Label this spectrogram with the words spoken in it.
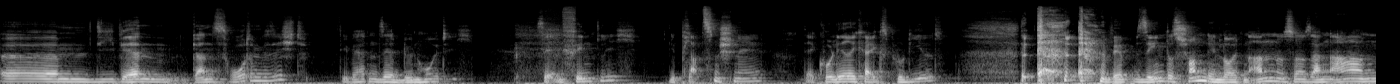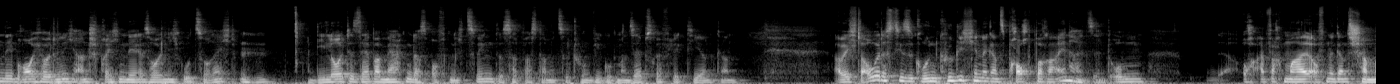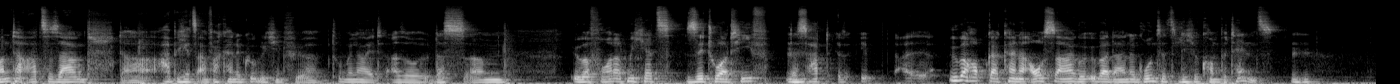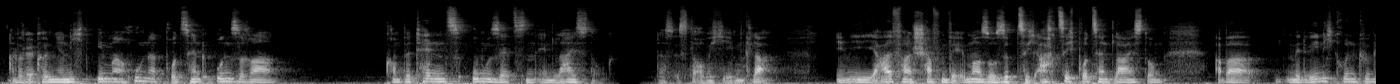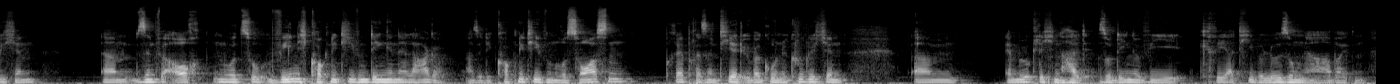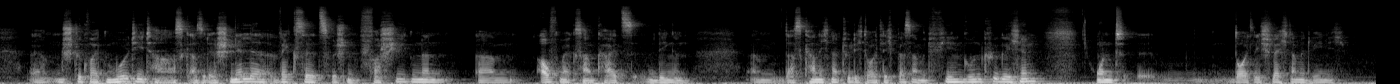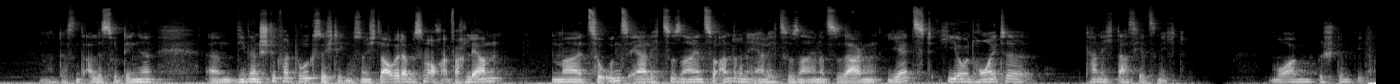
Ähm, die werden ganz rot im Gesicht. Die werden sehr dünnhäutig, sehr empfindlich, die platzen schnell, der Choleriker explodiert. Wir sehen das schon den Leuten an und sagen, ah, den brauche ich heute nicht ansprechen, der ist heute nicht gut zurecht. Mhm. Die Leute selber merken das oft nicht zwingend. Das hat was damit zu tun, wie gut man selbst reflektieren kann. Aber ich glaube, dass diese grünen Kügelchen eine ganz brauchbare Einheit sind, um auch einfach mal auf eine ganz charmante Art zu sagen, pff, da habe ich jetzt einfach keine Kügelchen für. Tut mir leid. Also das ähm, überfordert mich jetzt situativ. Das mhm. hat äh, überhaupt gar keine Aussage über deine grundsätzliche Kompetenz. Mhm. Aber okay. wir können ja nicht immer 100% unserer Kompetenz umsetzen in Leistung. Das ist, glaube ich, jedem klar. Im Idealfall schaffen wir immer so 70, 80 Prozent Leistung, aber mit wenig grünen Kügelchen ähm, sind wir auch nur zu wenig kognitiven Dingen in der Lage. Also die kognitiven Ressourcen, repräsentiert über grüne Kügelchen, ähm, ermöglichen halt so Dinge wie kreative Lösungen erarbeiten, ähm, ein Stück weit Multitask, also der schnelle Wechsel zwischen verschiedenen ähm, Aufmerksamkeitsdingen das kann ich natürlich deutlich besser mit vielen Grünkügelchen und äh, deutlich schlechter mit wenig. Das sind alles so Dinge, ähm, die wir ein Stück weit berücksichtigen müssen. Und ich glaube, da müssen wir auch einfach lernen, mal zu uns ehrlich zu sein, zu anderen ehrlich zu sein und zu sagen, jetzt, hier und heute kann ich das jetzt nicht. Morgen bestimmt wieder.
